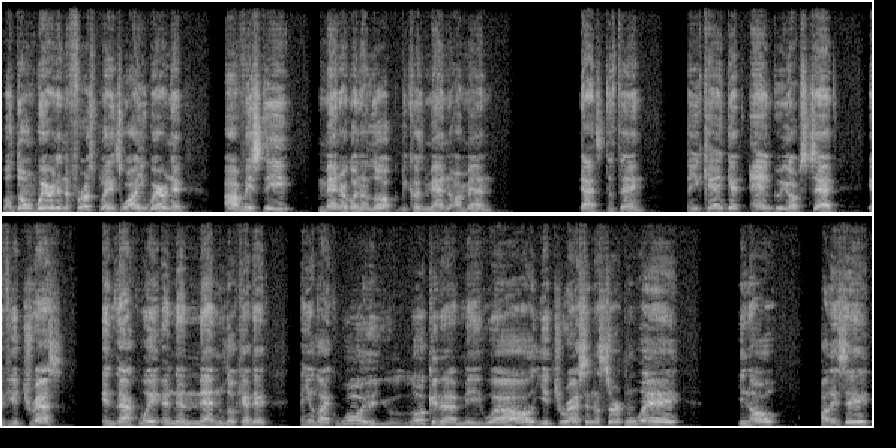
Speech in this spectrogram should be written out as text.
Well, don't wear it in the first place. Why are you wearing it? Obviously, men are going to look because men are men. That's the thing. So you can't get angry or upset if you dress in that way and then men look at it and you're like, why are you looking at me? Well, you dress in a certain way. You know how they say,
